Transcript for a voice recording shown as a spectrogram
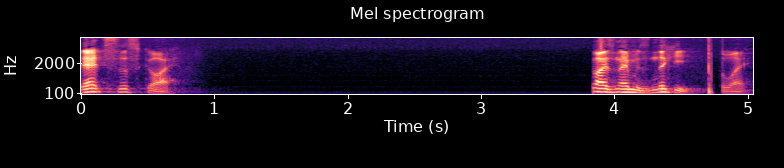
That's this guy. This guy's name is Nicky, by the way.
